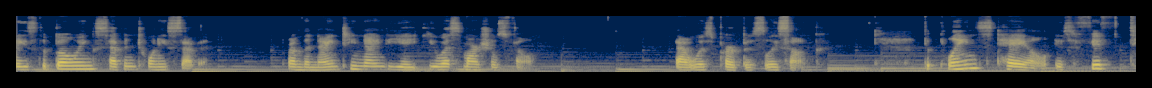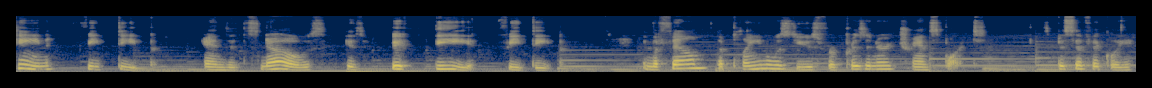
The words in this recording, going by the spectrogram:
lays the Boeing 727 from the 1998 U.S. Marshals film that was purposely sunk. The plane's tail is 15 feet deep and its nose is 50 feet deep. In the film, the plane was used for prisoner transport, specifically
